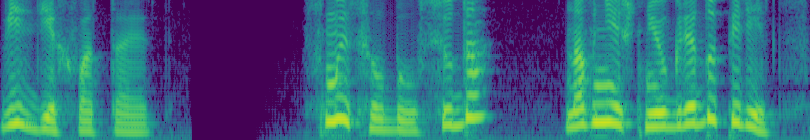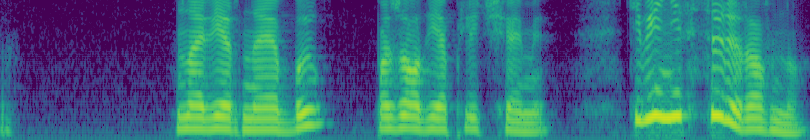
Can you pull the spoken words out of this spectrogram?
везде хватает. Смысл был сюда, на внешнюю гряду переться. Наверное, был, пожал я плечами. Тебе не все ли равно?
